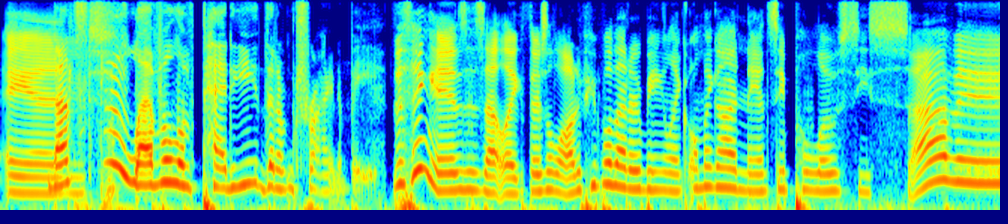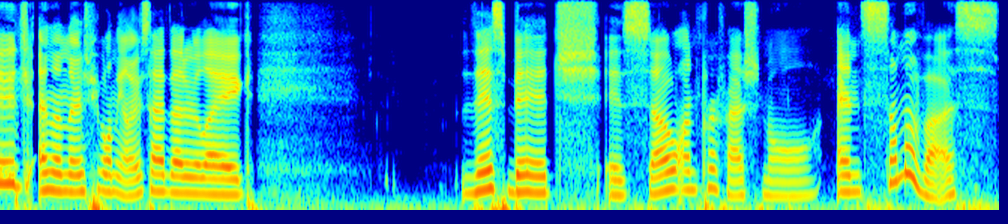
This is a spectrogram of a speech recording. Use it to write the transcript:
And That's the level of petty that I'm trying to be. the thing is, is that like there's a lot of people that are being like, "Oh my God, Nancy Pelosi savage," and then there's people on the other side that are like, "This bitch is so unprofessional," and some of us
